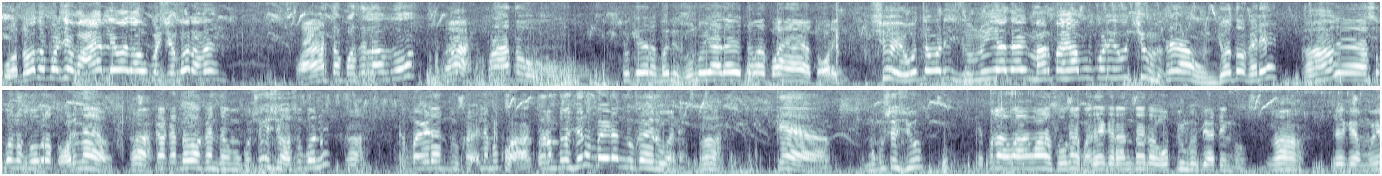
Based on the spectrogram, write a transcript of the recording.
પોતો તો પડશે વાયર લેવા જવું પડશે કોણ વાયર તો પછી લાવજો. હા. પણ આ તો શું કે બધું જૂનું યાદ આવ્યું તમારા પાસે આયા તોડી શું એવું તો વળી જૂનું યાદ આવી મારા પાસે આવવું પડે એવું છું? ઊંઝો તો ઘરે અસુબાનો છોકરો તોડીને આવ્યો કાકા દવાખાને તો મૂકો. શું શું અસુબાનું નું બૈડા દુખાય એટલે મૂકો. હાલ તો રમતો છે ને બૈડા દુખાય રહ્યું અને કે મૂકું શું છું કે પેલા આવા છોકરા ભલે કે રમતા હતા ઓપિંગો બેટિંગો. એટલે કે મુએ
